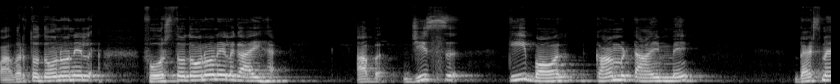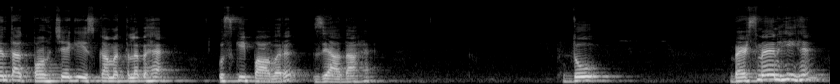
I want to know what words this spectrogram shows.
पावर तो दोनों ने फोर्स तो दोनों ने लगाई है। अब जिस की बॉल कम टाइम में बैट्समैन तक पहुंचेगी, इसका मतलब है उसकी पावर ज़्यादा है। दो बैट्समैन ही हैं।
